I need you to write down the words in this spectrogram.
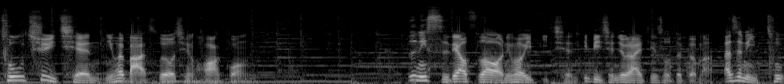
出去前你会把所有钱花光，就是你死掉之后你会有一笔钱，一笔钱就来解锁这个嘛。但是你出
